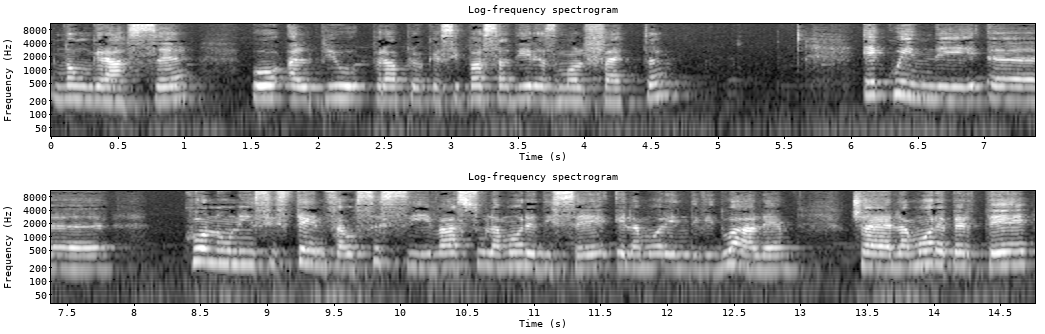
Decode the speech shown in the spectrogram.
non grasse o al più proprio che si possa dire small fat e quindi eh, con un'insistenza ossessiva sull'amore di sé e l'amore individuale, cioè l'amore per te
